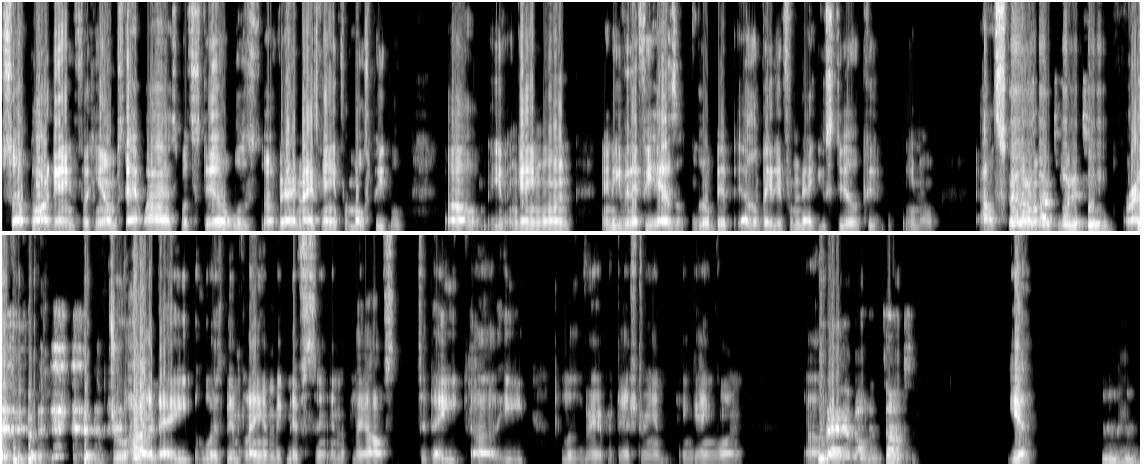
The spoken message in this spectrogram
subpar game for him stat wise, but still was a very nice game for most people. Um, even game one, and even if he has a little bit elevated from that, you still could you know outscore him. Not twenty two, right? Jrue Holiday, who has been playing magnificent in the playoffs to date, uh, he looked very pedestrian in game one. Uh, Who they have on him? Thompson. Yeah. Mm-hmm.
